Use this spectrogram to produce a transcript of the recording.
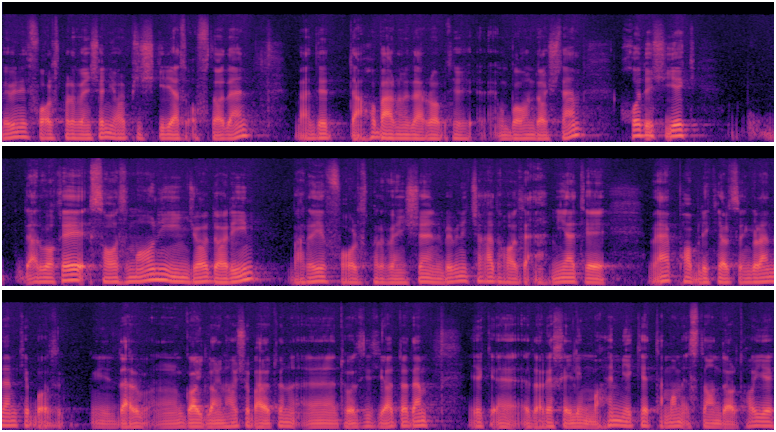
ببینید Falls Prevention یا پیشگیری از افتادن بنده ده ها برنامه در رابطه با اون داشتم. خودش یک در واقع سازمانی اینجا داریم برای falls prevention ببینید چقدر حائز اهمیت و Public Health England هم که باز در guideline هاشو براتون توضیح زیاد دادم. یک اداره خیلی مهمیه که تمام استانداردهای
